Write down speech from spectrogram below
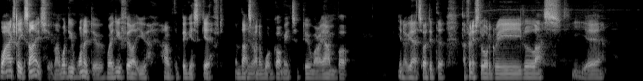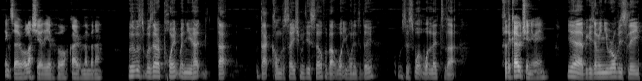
what actually excites you? Like, what do you want to do? Where do you feel like you have the biggest gift? And that's Yeah. kind of what got me to do where I am. But you know, yeah. So I did the, I finished the law degree last year. I think so, or last year, or the year before. I Can't even remember now. Was was was there a point when you had that that conversation with yourself about what you wanted to do? Was this what what led to that? For the coaching, you mean? Yeah, because I mean, you were obviously,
